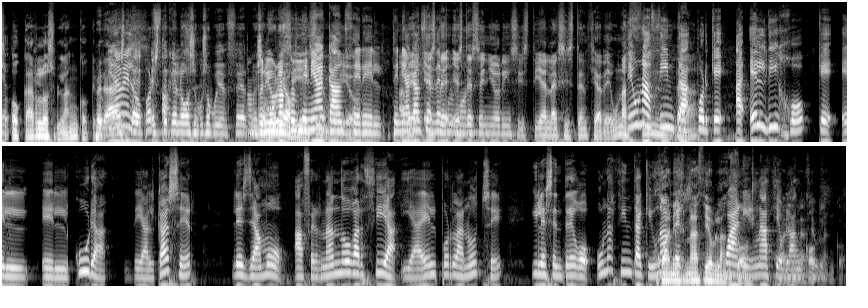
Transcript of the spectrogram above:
García. o Carlos Blanco. creo. Pero Míramelo, este, este que luego se puso muy enfermo. Antonio se murió. Blanco Sí, tenía cáncer murió. él, tenía ver, cáncer de este, pulmón. este señor insistía en la existencia de una de una cinta. cinta, porque a- él dijo que el, el cura de Alcácer les llamó a Fernando García y a él por la noche y les entregó una cinta que una Juan Ignacio Blanco. Juan Ignacio Juan Blanco. Blanco.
